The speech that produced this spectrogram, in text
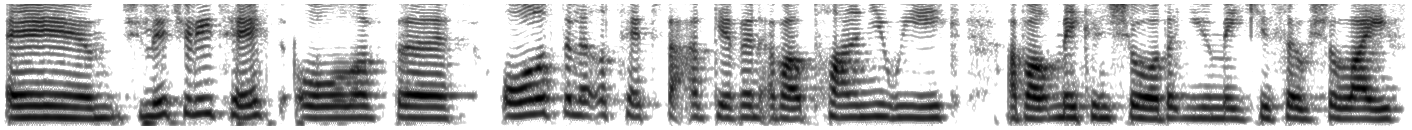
Um, she literally ticked all of the all of the little tips that I've given about planning your week, about making sure that you make your social life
